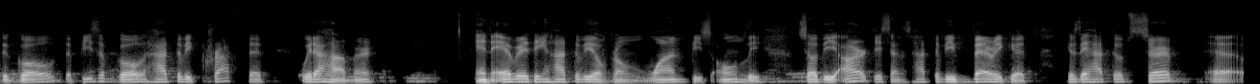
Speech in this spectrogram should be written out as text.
The gold, the piece of gold had to be crafted with a hammer and everything had to be done from one piece only. So the artisans had to be very good because they had to observe uh,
